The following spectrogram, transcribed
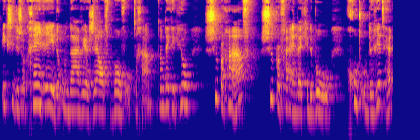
Ik zie dus ook geen reden om daar weer zelf bovenop te gaan. Dan denk ik, joh, super gaaf, super fijn dat je de boel goed op de rit hebt.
